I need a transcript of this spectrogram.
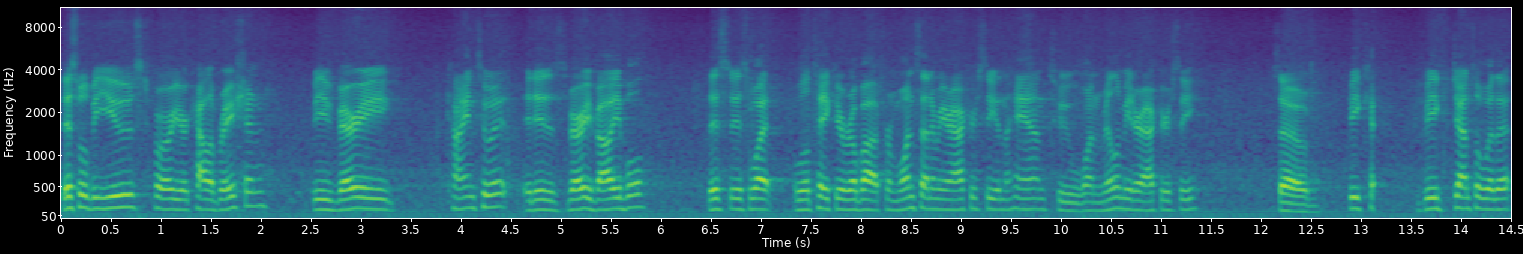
this will be used for your calibration. Be very kind to it. It is very valuable. This is what will take your robot from one centimeter accuracy in the hand to one millimeter accuracy. So be, be gentle with it,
